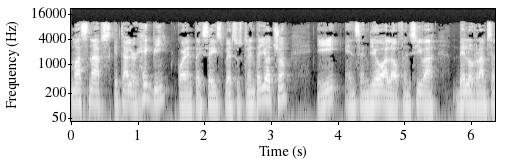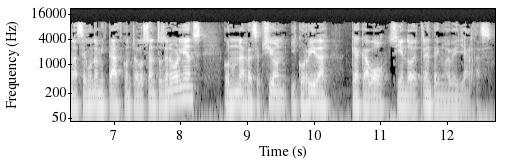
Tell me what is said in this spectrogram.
más snaps que Tyler Higbee, 46 versus 38, y encendió a la ofensiva de los Rams en la segunda mitad contra los Santos de Nueva Orleans con una recepción y corrida que acabó siendo de 39 yardas.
